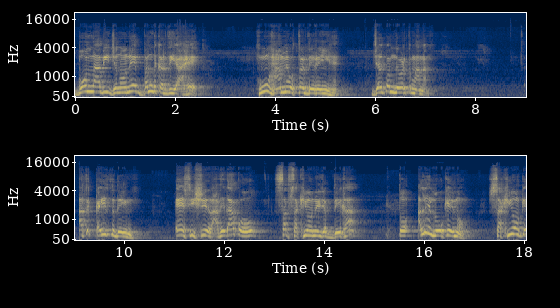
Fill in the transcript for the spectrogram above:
बोलना भी जिन्होंने बंद कर दिया है। हूँ, हा, में उत्तर दे रही हैं। जल्पम निवर्तमानम अत कई देन। ऐसी श्री राधिका को सब सखियों ने जब देखा तो अली लोकेनो सखियों के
